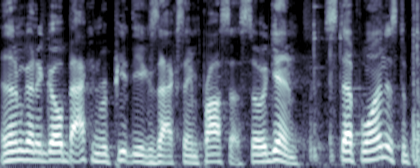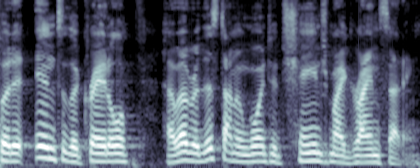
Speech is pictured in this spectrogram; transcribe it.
And then I'm gonna go back and repeat the exact same process. So again, step one is to put it into the cradle. However, this time I'm going to change my grind setting.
